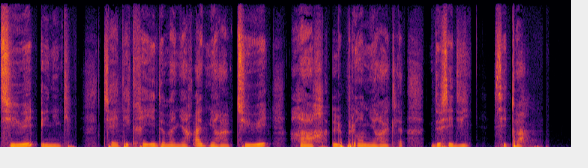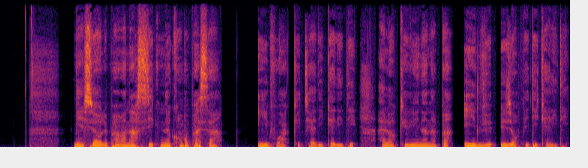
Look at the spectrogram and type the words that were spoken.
Tu es unique. Tu as été créé de manière admirable. Tu es rare. Le plus grand miracle de cette vie, c'est toi. Bien sûr, le pervers narcissique ne comprend pas ça. Il voit que tu as des qualités alors que lui n'en a pas. Il veut usurper tes qualités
